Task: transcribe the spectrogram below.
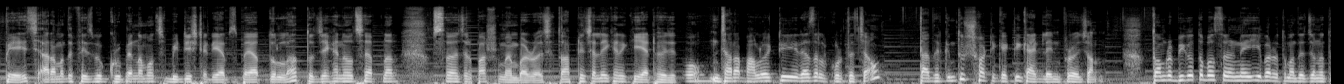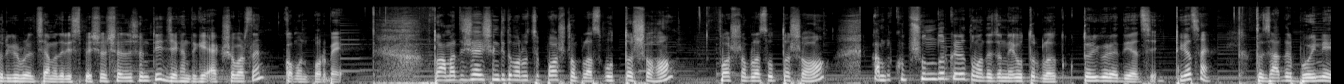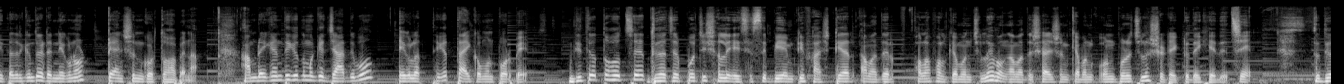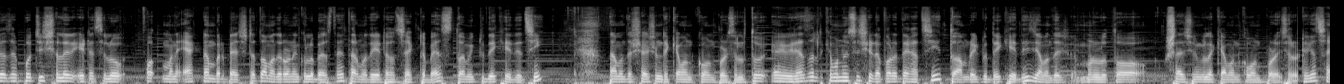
পেজ আর আমাদের ফেসবুক গ্রুপের নাম হচ্ছে BD study apps by Abdullah তো যেখানে হচ্ছে আপনার ছয় হাজার পাঁচশো মেম্বার রয়েছে। তো আপনি চাইলে এখানে কি অ্যাড হয়ে যেত? যারা ভালো একটি রেজাল্ট করতে চাও তাদের কিন্তু সঠিক একটি গাইডলাইন প্রয়োজন। তো আমরা বিগত বছরে নেই, এবারও তোমাদের জন্য তৈরি করে রয়েছে আমাদের স্পেশাল সাজেশনটি যেখান থেকে একশো পার্সেন্ট কমন পড়বে। তো আমাদের সাজেশনটি তোমার হচ্ছে প্রশ্ন প্লাস উত্তর সহ, প্রশ্ন প্লাস উত্তর সহ। আমরা খুব সুন্দর করে তোমাদের জন্য এই উত্তরগুলো তৈরি করে দিয়েছি, ঠিক আছে? তো যাদের বই নেই, তাদের কিন্তু এটা নিয়ে কোনো টেনশন করতে হবে না। আমরা এখান থেকে তোমাকে যা দেবো, এগুলোর থেকে তাই কমন পড়বে। দ্বিতীয়ত হচ্ছে, দুই হাজার পঁচিশ সালে এসএসসি বিএমটি ফার্স্ট ইয়ার আমাদের ফলাফল কেমন ছিল এবং আমাদের সাজেশন কেমন কোন পড়েছিল সেটা একটু দেখিয়ে দিচ্ছি। তো দুই হাজার পঁচিশ সালের এটা ছিল মানে এক নাম্বার ব্যাচটা তো আমাদের অনেকগুলো ব্যাচ থাকে, তার মধ্যে এটা হচ্ছে একটা ব্যাচ তো আমি একটু দেখিয়ে দিচ্ছি। আমাদের সেশনটা কেমন কোন পড়েছিল? তো রেজাল্ট কেমন হয়েছে সেটা পরে দেখাচ্ছি, তো আমরা একটু দেখিয়ে দিই যে আমাদের মূলত সাজেশনগুলো কেমন কেমন পড়েছিল, ঠিক আছে?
